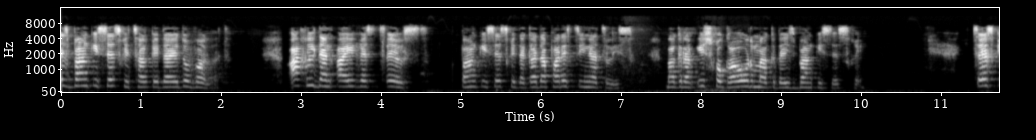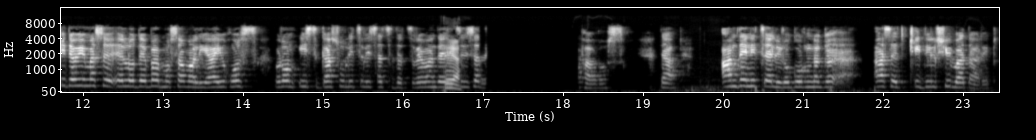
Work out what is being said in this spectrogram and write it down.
ეს ბანკის სესხი ცალკე დაედო ვალად. ახლიდან აიღეს წელს ბანკის სესხი და გადაფარეს წინა წლის, მაგრამ ის ხო გაორმაგდა ის ბანკის სესხი. წელს კიდევ იმას ელოდება მოსავალი აიღოს, რომ ის გასული წლისაც და წლევანდელი წლისაც ფაროს. და ამდენი წელი როგორ უნდა ასე ჭიდილში ვატარებთ.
